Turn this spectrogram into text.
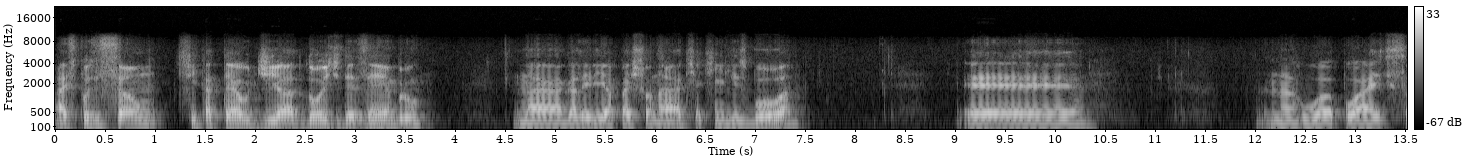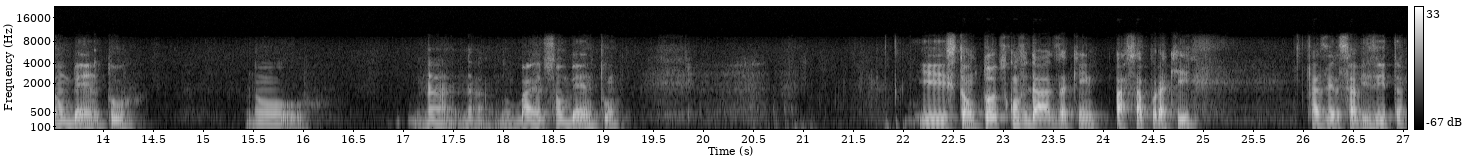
A exposição fica até o dia 2 de dezembro na Galeria Apaixonate, aqui em Lisboa. É... Na rua Poás de São Bento, no, na, na, no bairro de São Bento. E estão todos convidados a quem passar por aqui fazer essa visita.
